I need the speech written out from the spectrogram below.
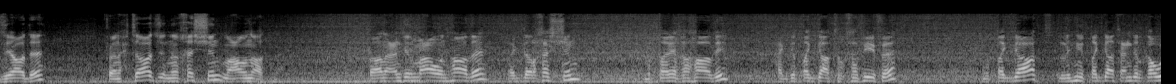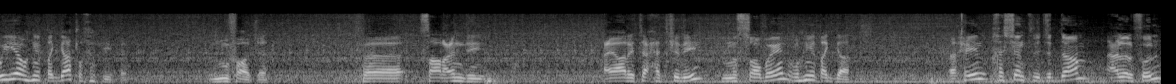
زيادة. فنحتاج إن نخشن معاوناتنا. فأنا عندي المعاون هذا أقدر أخشن بالطريقة هذه حق الطقات الخفيفة. والطقات اللي هني الطقات عندي القوية وهني الطقات الخفيفة المفاجأة. فصار عندي عياري تحت كذي من الصوبين وهني طقات. الحين خشنت لقدام على الفل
